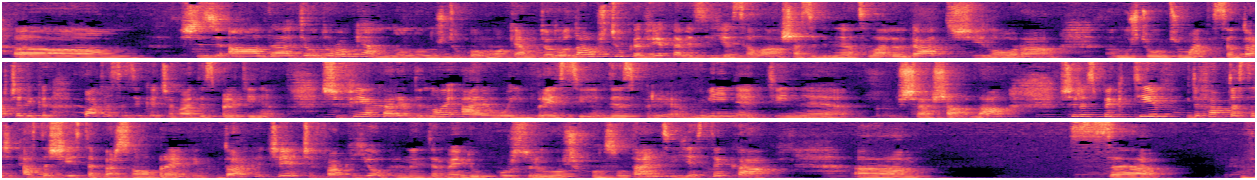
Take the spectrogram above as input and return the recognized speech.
Uh, și zice, a, da, Teodor o cheamă? Nu, nu, nu știu cum o cheamă Teodor, dar știu că în fiecare zi iese la 6 dimineața la alergat și la ora, nu știu, 8 jumate se întoarce, adică poate să zică ceva despre tine. Și fiecare de noi are o impresie despre mine, tine și așa, da? Și respectiv, de fapt, asta, asta și este personal branding. Doar că ceea ce fac eu prin intermediul cursurilor și consultanții este ca uh, să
